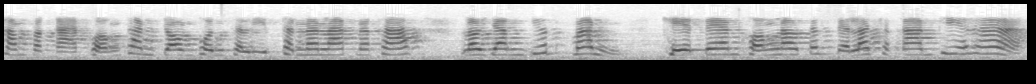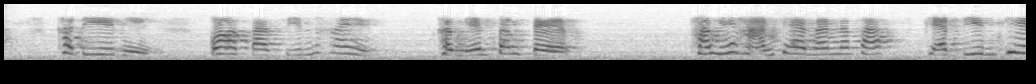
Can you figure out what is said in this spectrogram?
คำประกาศของท่านจอมพลสฤษดิ์ธนรัตน์นะคะ เรายังยึดมั่น เขตแดนของเราตั้งแต่รัชกาลที่ห้าคดีนี่ ก็ตัดสินให้เขมรตั้งแต่พระวิหารแค่นั้นนะคะแผ่นดินที่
